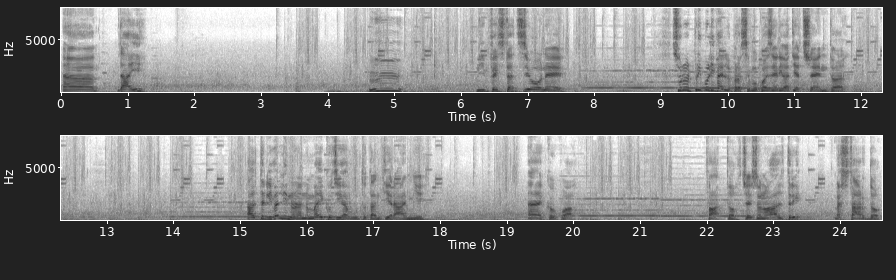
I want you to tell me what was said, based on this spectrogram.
eh, dai. Uh, L'infestazione. Solo il primo livello, però siamo quasi arrivati a 100, eh. Altri livelli non hanno mai così avuto tanti ragni. Ecco qua. Fatto. Ce ne sono altri? Bastardo.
